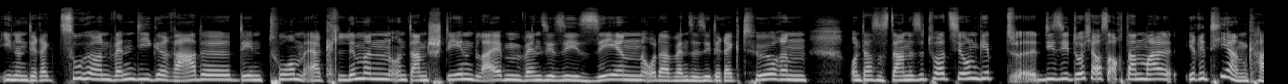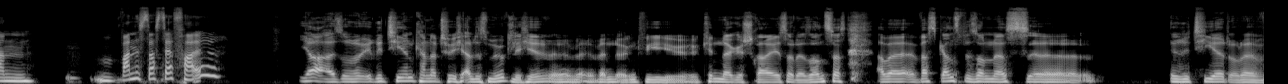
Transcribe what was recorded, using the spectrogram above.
ihnen direkt zuhören, wenn die gerade den Turm erklimmen und dann stehen bleiben, wenn sie sie sehen oder wenn sie sie direkt hören und dass es da eine Situation gibt, äh, die sie durchaus auch dann mal irritieren kann. Wann ist das der Fall? Ja, also irritieren kann natürlich alles Mögliche, äh, wenn irgendwie Kindergeschrei ist oder sonst was. Aber was ganz besonders äh, irritiert oder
